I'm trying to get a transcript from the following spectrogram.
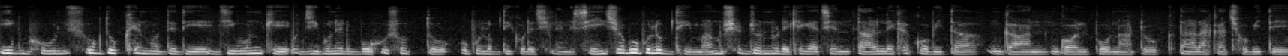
ঠিক ভুল সুখ দুঃখের মধ্যে দিয়ে জীবনকে জীবনের বহু সত্য উপলব্ধি করেছিলেন। সেই সব উপলব্ধি মানুষের জন্য রেখে গেছেন তার লেখা কবিতা, গান, গল্প, নাটক, তার আঁকা ছবিতে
